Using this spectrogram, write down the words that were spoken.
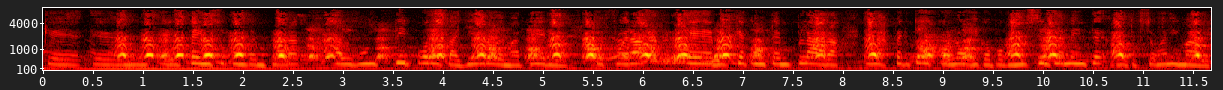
que el, penso contemplara algún tipo de taller o de materia que fuera eh, que contemplara el aspecto ecológico, porque no simplemente protección animal,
